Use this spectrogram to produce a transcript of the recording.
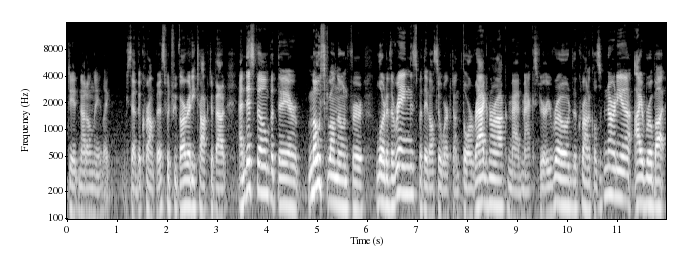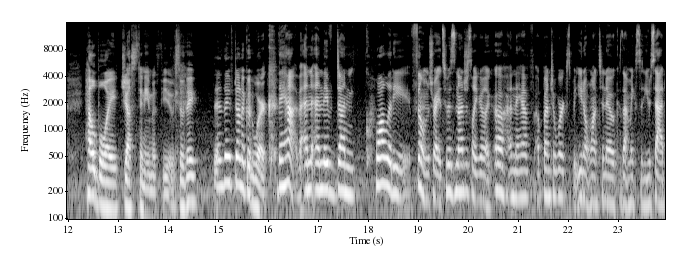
did not only like said the Krampus, which we've already talked about, and this film, but they are most well known for Lord of the Rings, but they've also worked on Thor Ragnarok, Mad Max Fury Road, The Chronicles of Narnia, iRobot, Hellboy, just to name a few. So they- they've done a good work. They have, and and they've done quality films, right? So it's not just like you're like, oh, and they have a bunch of works, but you don't want to know because that makes you sad.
